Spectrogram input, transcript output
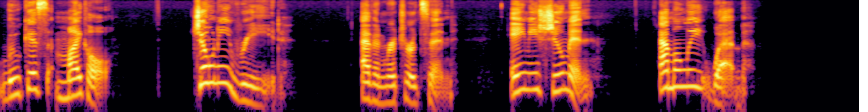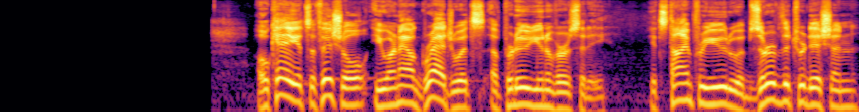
Lucas Michael, Joni Reed, Evan Richardson, Amy Schumann, Emily Webb. Okay, it's official. You are now graduates of Purdue University. It's time for you to observe the tradition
